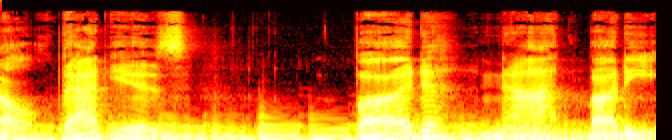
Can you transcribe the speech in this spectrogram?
Well, that is Bud Not Buddy,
